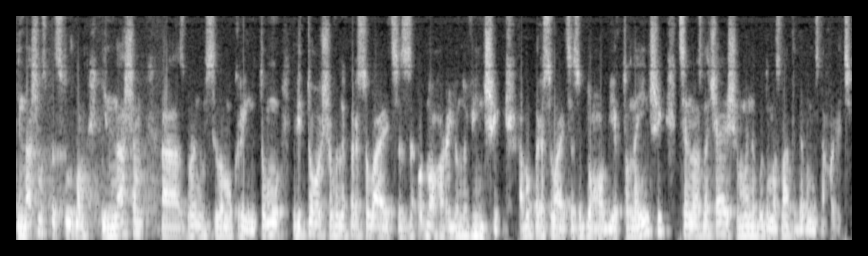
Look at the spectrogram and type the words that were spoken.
і нашим спецслужбам, і нашим е, збройним силам України. Тому від того, що вони пересуваються з одного району в інший або пересуваються з одного об'єкту на інший, це не означає, що ми не будемо знати, де вони знаходяться.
